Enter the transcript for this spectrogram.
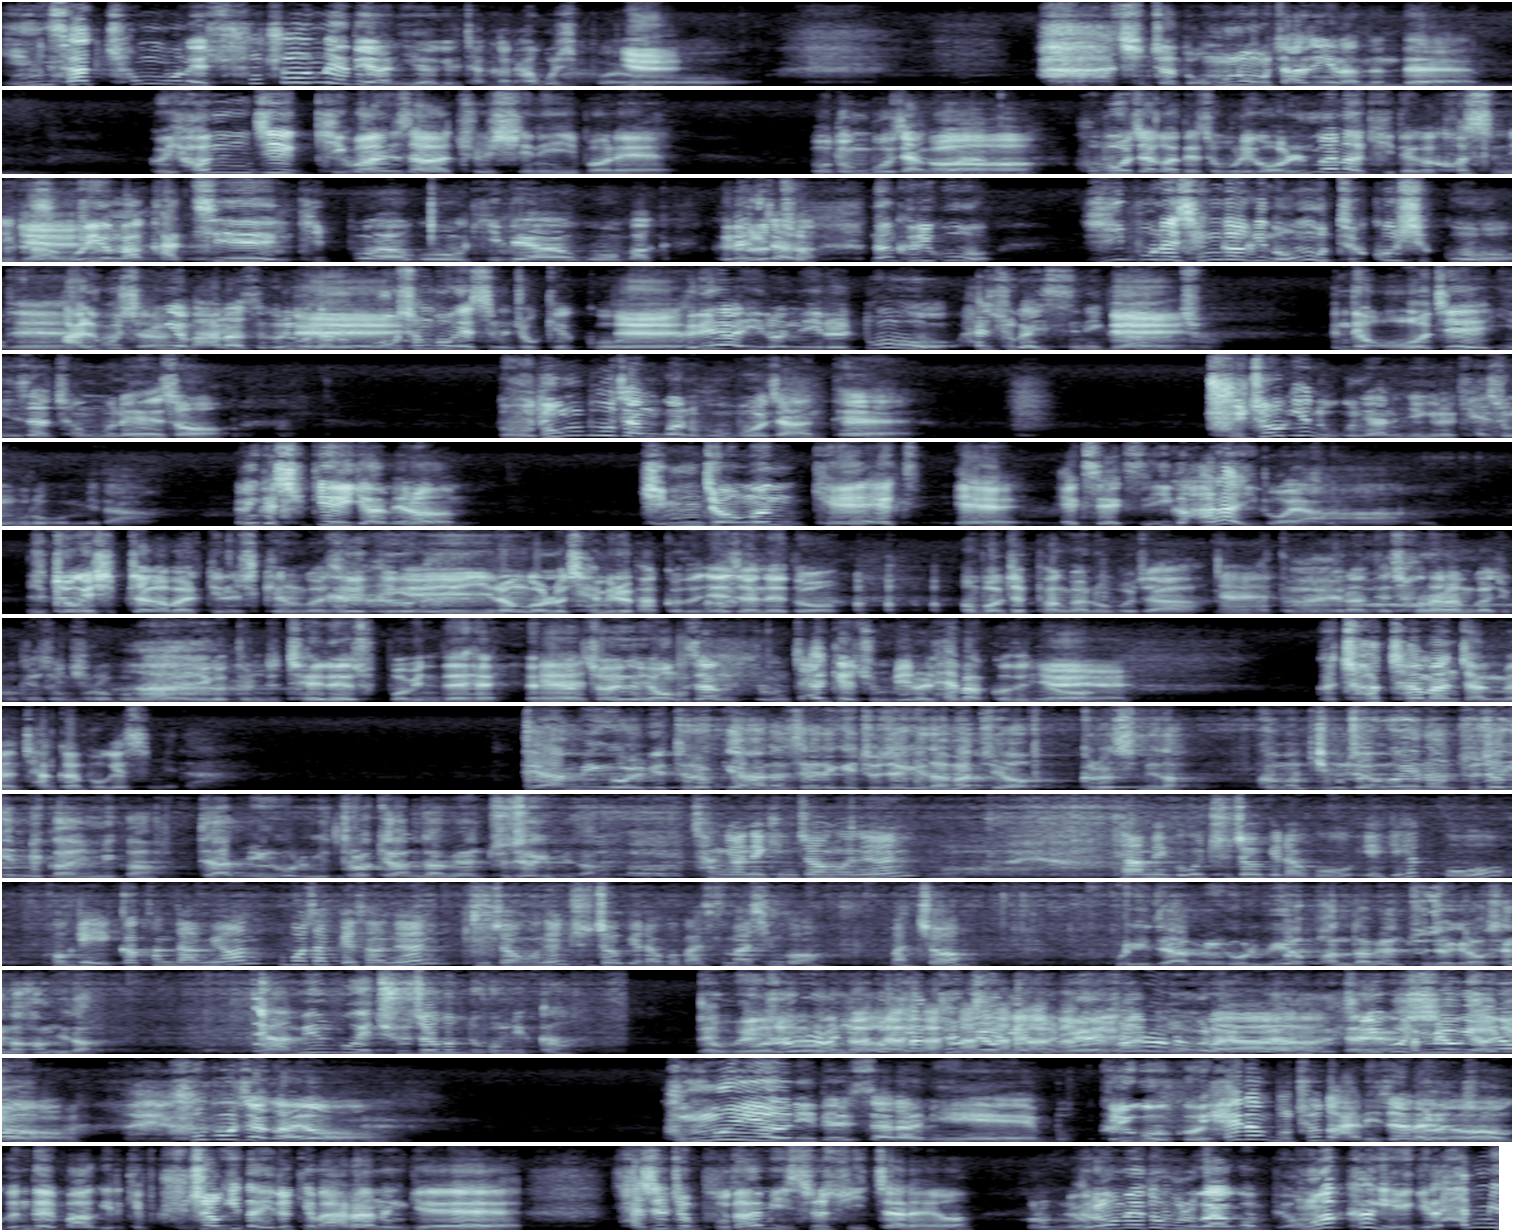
인사청문회 수준에 대한 이야기를 잠깐 하고 싶어요. 예. 하, 진짜 너무너무 짜증이 났는데 그 현직 기관사 출신이 이번에 노동부 장관 어, 어. 후보자가 돼서 우리가 얼마나 기대가 컸습니까? 예, 우리가 막 같이 기뻐하고 기대하고 막 그랬잖아. 그렇죠. 난 그리고 이분의 생각이 너무 듣고 싶고 네, 알고 맞아. 싶은 게 많아서 그리고 네. 나는 꼭 성공했으면 좋겠고 네. 그래야 이런 일을 또 할 수가 있으니까. 네. 그렇죠. 근데 어제 인사청문회에서 노동부 장관 후보자한테 주적이 누구냐는 얘기를 계속 물어봅니다. 그러니까 쉽게 얘기하면은 김정은 개 X, 예, XX 이거 하라 이거야. 일종의 십자가 밟기를 시키는 거지. 그- 그거- 이게 이, 런 걸로 재미를 봤거든 예전에도 헌법재판관 후보자 네. 같은 분들한테 천하람 가지고 계속 물어보고 아. 네, 이것들 이제 재래 수법인데 예, 저희가 영상 좀 짧게 준비를 해봤거든요. 예. 그 처참한 장면 잠깐 보겠습니다. 대한민국을 비트럽게 하는 세력이 주적이다 맞죠? 그렇습니다. 그러면 김정은은 주적입니까 아닙니까? 대한민국을 위트럽게 한다면 주적입니다. 작년에 김정은은 대한민국을 주적이라고 얘기했고 거기에 입각한다면 후보자께서는 김정은은 주적이라고 말씀하신 거 맞죠? 우리 대한민국을 위협한다면 주적이라고 생각합니다. 대한민국의 주적은 누굽니까? 왜 저러는 거야? 한 명이 아니에요? 왜 저러는 거야? 그리고 한 명이 아니요. 후보자가요. 국무위원이 될 사람이 뭐- 그리고 그 해당 부처도 아니잖아요. 그렇죠. 근데 막 이렇게 부적이다 이렇게 말하는 게 사실 좀 부담이 있을 수 있잖아요. 그럼요. 그럼에도 불구하고 명확하게 얘기를 합니다.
